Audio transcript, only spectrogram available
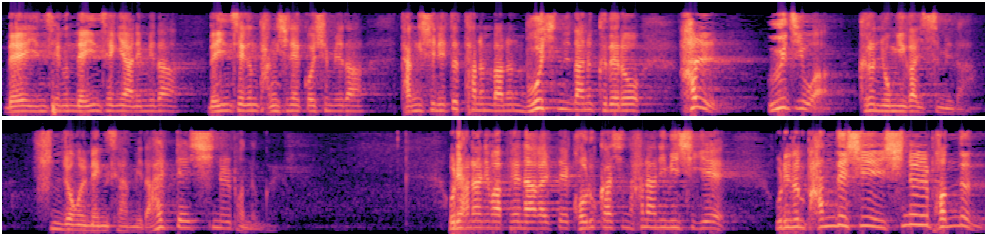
내 인생은 내 인생이 아닙니다. 내 인생은 당신의 것입니다. 당신이 뜻하는 바는 무엇인지 나는 그대로 할 의지와 그런 용의가 있습니다. 순종을 맹세합니다. 할 때 신을 벗는 거예요. 우리 하나님 앞에 나갈 때 거룩하신 하나님이시기에 우리는 반드시 신을 벗는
